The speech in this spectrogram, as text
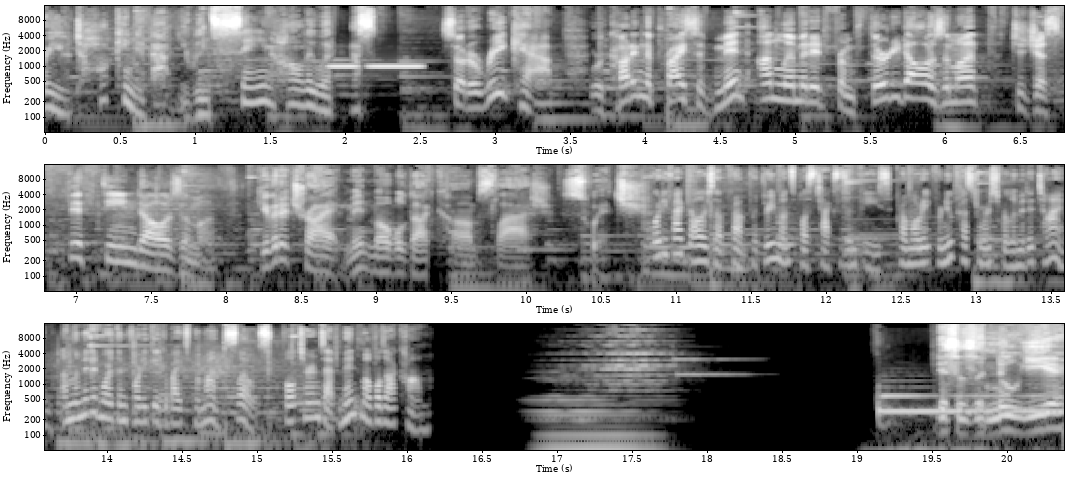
are you talking about, you insane Hollywood ass? So to recap, we're cutting the price of Mint Unlimited from $30 a month to just $15 a month. Give it a try at mintmobile.com slash switch. $45 upfront for three months plus taxes and fees. Promo rate for new customers for limited time. Unlimited more than 40 gigabytes per month. Slows. Full terms at mintmobile.com. This is a new year.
